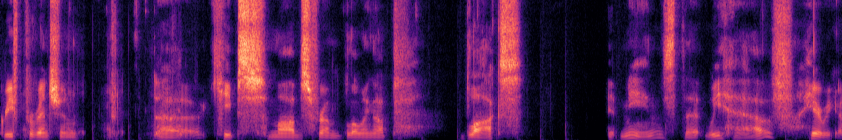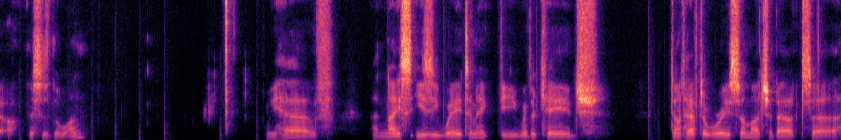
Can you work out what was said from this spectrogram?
grief prevention uh, keeps mobs from blowing up blocks, it means that we have, here we go, this is the one. We have a nice easy way to make the wither cage don't have to worry so much about uh,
